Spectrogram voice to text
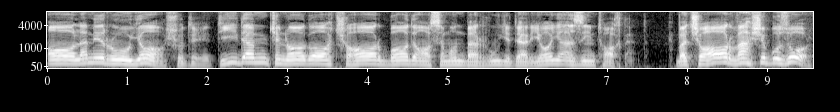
عالم رویا شده. دیدم که ناگاه چهار باد آسمان بر روی دریای عظیم تاختند و چهار وحش بزرگ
